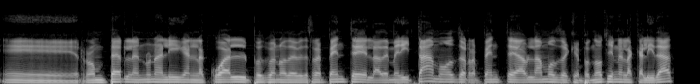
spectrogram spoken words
eh, romperla en una liga en la cual, pues bueno, de repente la demeritamos, de repente hablamos de que pues no tiene la calidad.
